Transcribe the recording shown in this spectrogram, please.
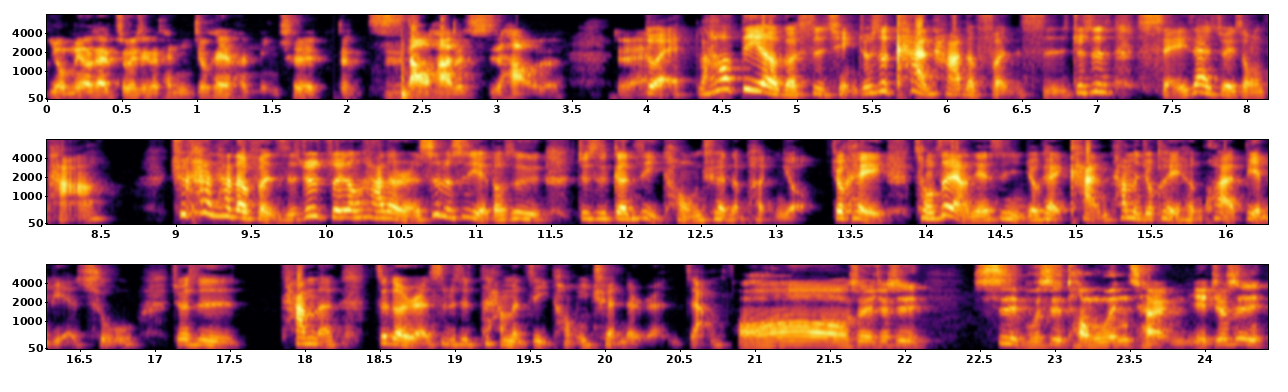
有没有在追这个，他你就可以很明确的知道他的嗜好了。对对，然后第二个事情就是看他的粉丝，就是谁在追踪他，去看他的粉丝，就是追踪他的人是不是也都是就是跟自己同圈的朋友，就可以从这两件事情就可以看，他们就可以很快辨别出，就是他们这个人是不是他们自己同一圈的人这样子。哦，所以就是是不是同温层，也就是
